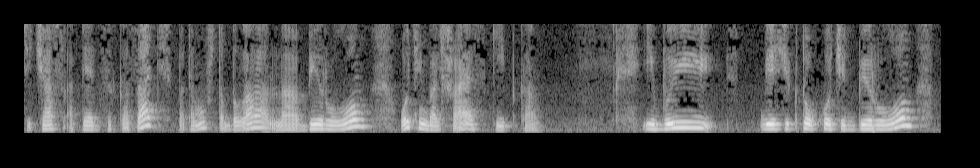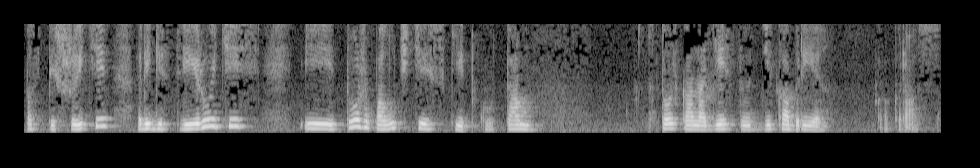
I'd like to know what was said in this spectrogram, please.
сейчас опять заказать, потому что была на Бирулон очень большая скидка. И вы, если кто хочет Бирулон, поспешите, регистрируйтесь и тоже получите скидку. Там только она действует в декабре как раз.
